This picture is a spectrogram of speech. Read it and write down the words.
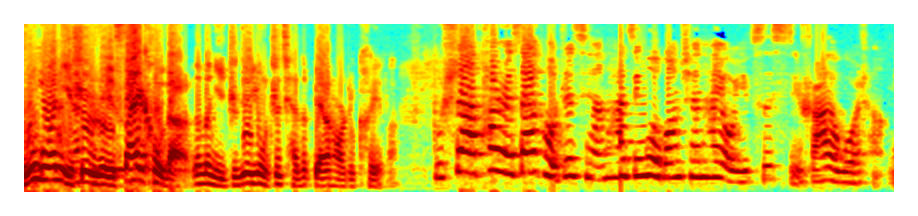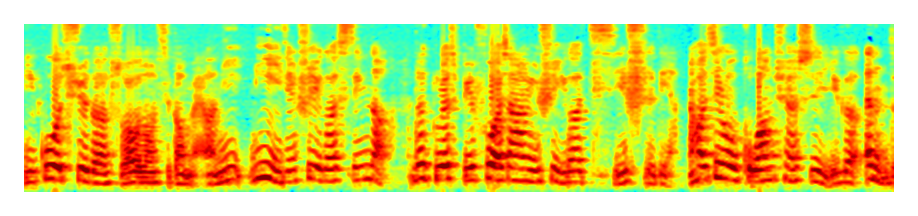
意。如果你是 recycle 的，那么你直接用之前的编号就可以了。不是啊，它 recycle 之前，它经过光圈，它有一次洗刷的过程，你过去的所有东西都没了，你你已经是一个新的。The grace before 相当于是一个起始点，然后进入光圈是一个 end，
